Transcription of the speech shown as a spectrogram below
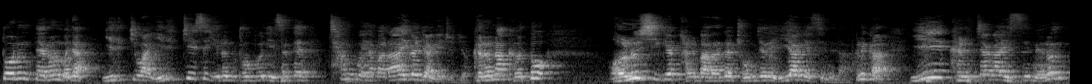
또는 때로는 뭐냐 일지와 일지에서 이런 부분이 있을 때 참고해봐라 이걸 이야기해 주죠. 그러나 그것도 어느 시기에 발발하냐 좀 전에 이야기했습니다. 그러니까 이 글자가 있으면은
